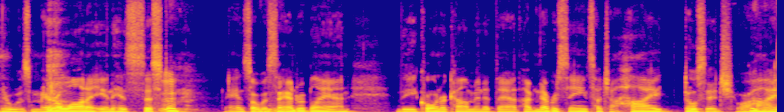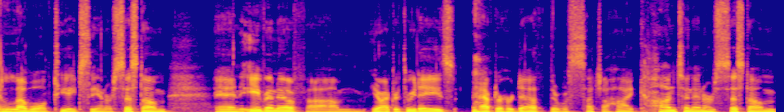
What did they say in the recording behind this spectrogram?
there was marijuana in his system, mm. and so with mm-hmm. Sandra Bland, the coroner commented that I've never seen such a high dosage or high mm-hmm. level of THC in her system. And even if, um, you know, after three days after her death, there was such a high content in her system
